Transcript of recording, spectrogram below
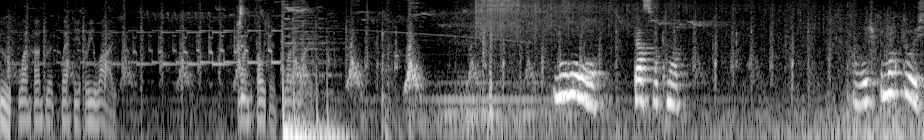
102, 123 live. One photo, one live. Oh, das war knapp. Aber ich bin noch durch.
